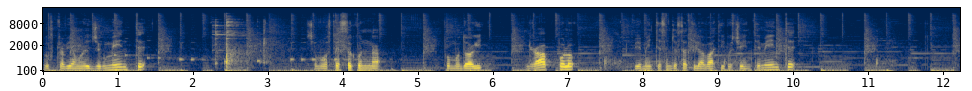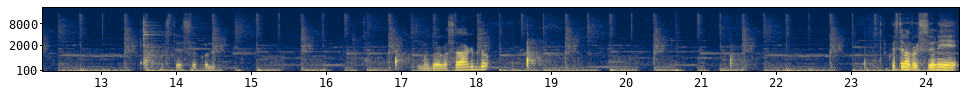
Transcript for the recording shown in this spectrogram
lo scaviamo leggermente. Facciamo lo stesso con i pomodori grappolo. Ovviamente sono già stati lavati precedentemente. Lo stesso col pomodoro sardo. Questa è una versione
